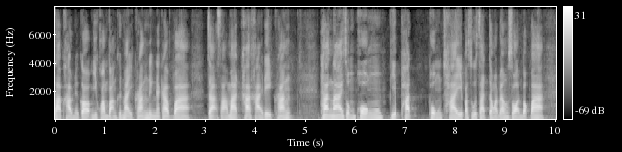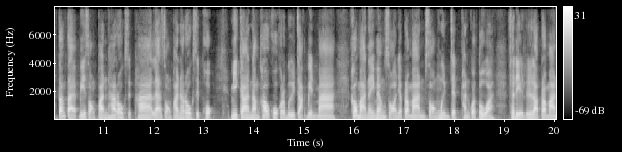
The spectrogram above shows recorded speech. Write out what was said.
ทราบข่าวเนี่ยก็มีความหวังขึ้นมาอีกครั้งหนึ่งนะครับว่าจะสามารถค้าขายได้อีกครั้ง ทางนายสมพงศ์พิพัฒน์พงชัยปศุสัตว์จังหวัดแม่ฮ่องสอนบอกว่า ตั้งแต่ปี 2565 และ 2566 มีการนำเข้าโคกระบือจากเมียนมา เข้ามาในแม่ฮ่องสอนเนี่ยประมาณ 27,000 กว่าตัว เฉลี่ยเดือนละประมาณ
